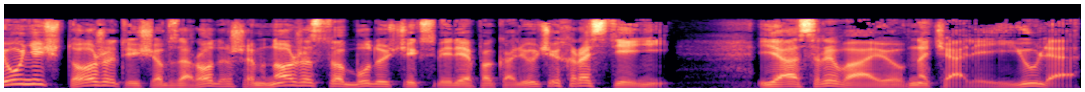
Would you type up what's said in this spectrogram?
и уничтожит еще в зародыше множество будущих свирепо-колючих растений. Я срываю в начале июля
